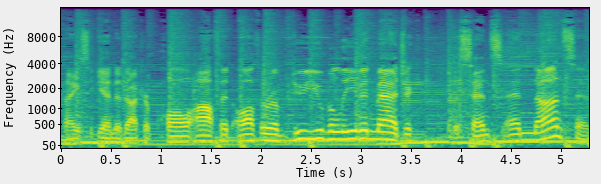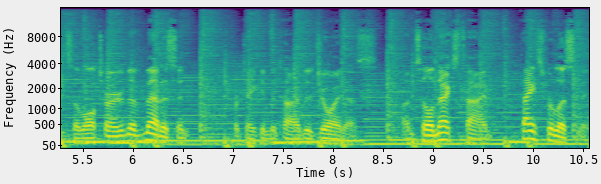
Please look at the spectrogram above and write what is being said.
Thanks again to Dr. Paul Offit, author of Do You Believe in Magic? The Sense and Nonsense of Alternative Medicine, for taking the time to join us. Until next time, thanks for listening.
